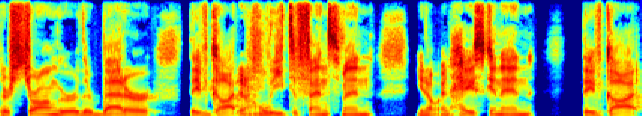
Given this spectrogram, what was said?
they're stronger, they're better. They've got an elite defenseman, you know, in Heiskanen. They've got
